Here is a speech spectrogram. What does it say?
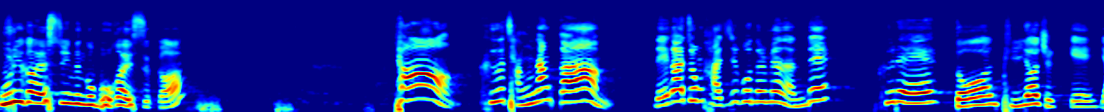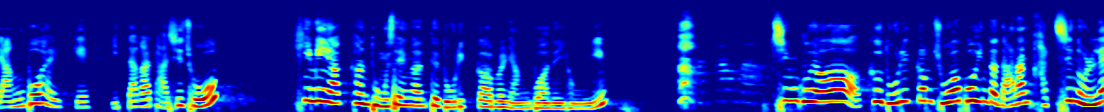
우리가 할 수 있는 건 뭐가 있을까? 형, 그 장난감 내가 좀 가지고 놀면 안 돼? 그래, 넌 빌려줄게. 양보할게. 이따가 다시 줘. 힘이 약한 동생한테 놀잇감을 양보하는 형님. 헉, 친구야, 그 놀잇감 좋아 보인다. 나랑 같이 놀래?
